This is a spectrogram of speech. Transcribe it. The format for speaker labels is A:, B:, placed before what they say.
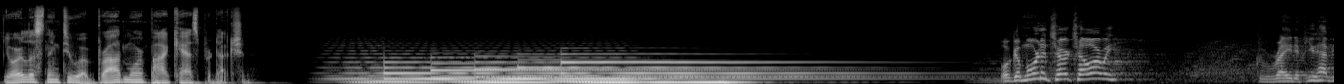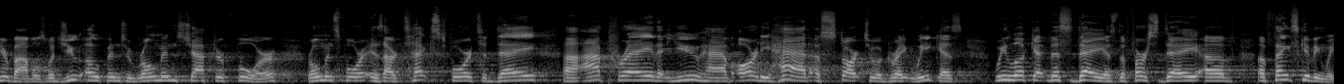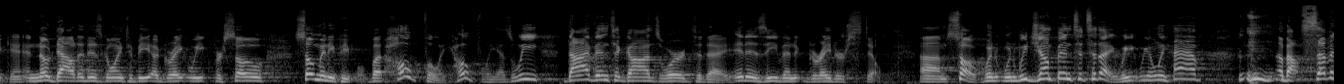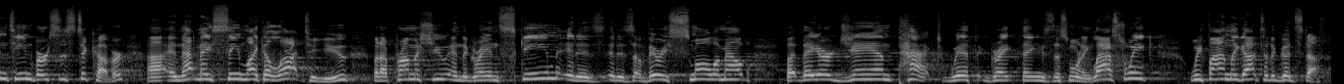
A: You're listening to a Broadmoor podcast production.
B: Well, good morning, church. How are we? Great. If you have your Bibles, would you open to Romans chapter 4? Romans 4 is our text for today. Uh, I pray that you have already had a start to a great week as we look at this day as the first day of, of Thanksgiving week. And no doubt it is going to be a great week for so, so many people. But hopefully, hopefully, as we dive into God's word today, it is even greater still. Um, so, when, when we jump into today, we, we only have about 17 verses to cover, uh, and that may seem like a lot to you, but I promise you, in the grand scheme, it is, it is a very small amount, but they are jam packed with great things this morning. Last week, we finally got to the good stuff.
